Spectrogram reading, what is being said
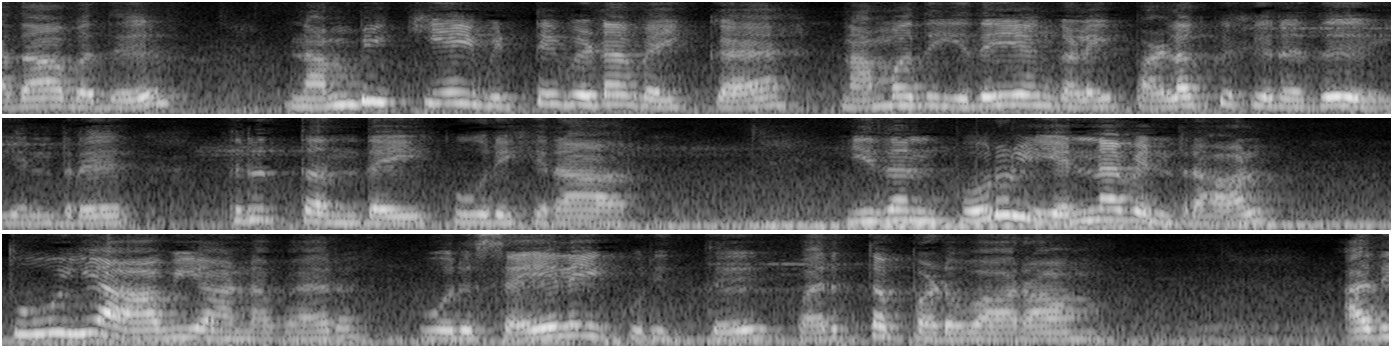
அதாவது நம்பிக்கையை விட்டுவிட வைக்க நமது இதயங்களை பழக்குகிறது என்று திருத்தந்தை கூறுகிறார். இதன் பொருள் என்னவென்றால் தூய ஆவியானவர் ஒரு செயலை குறித்து வருத்தப்படுவாராம். அது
